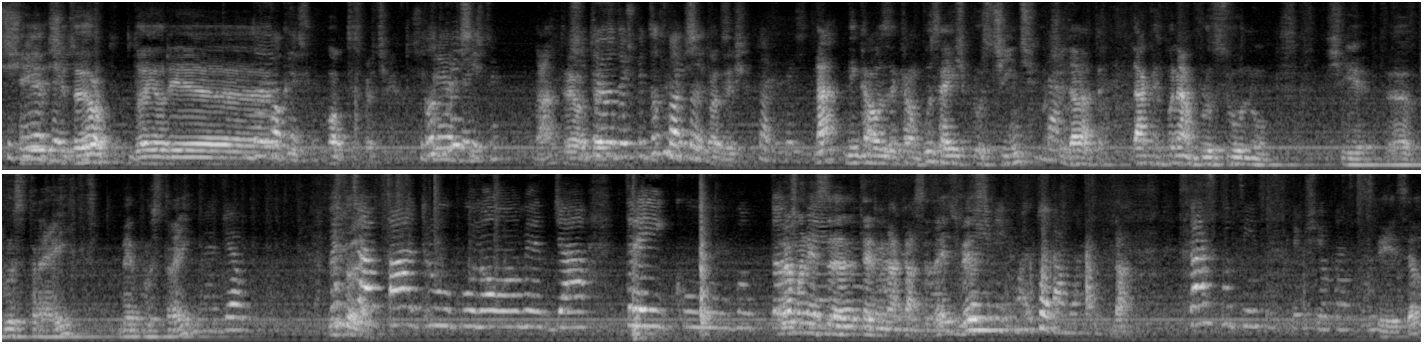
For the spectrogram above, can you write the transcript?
Și Și, trei ori și 2 ori 8. 2 ori Doi ori 18. 18. Și Tot 3 ori greșit. 12. Da? 3 și ori 3 ori 12. 12, tot Tot, greșit. Tot greșit. Toate greșit. Da? Din cauza că am pus aici plus 5 Da. și deodată. Dacă spuneam plus 1 și uh, plus 3, B plus 3, Mergeau destul. Mergea 4 cu 9, mergea 3 cu 12. Rămâne să termin acasă. Deci, nu vezi? nimic, mai- tot am un. Da. Stați puțin să scriu și eu pe asta. Scrieți-l.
